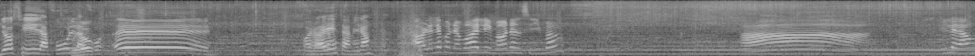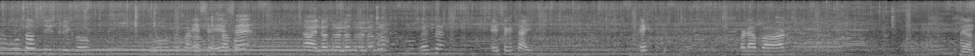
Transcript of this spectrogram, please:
Yo sí, la full, la full. ¡Eh! Bueno, ahí está, mira. Ahora le ponemos el limón encima Ah, y le da un gusto cítrico. ese, ese. No, el otro, el otro, el otro. Este, Ese que está ahí. Este. para apagar. Ahí.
